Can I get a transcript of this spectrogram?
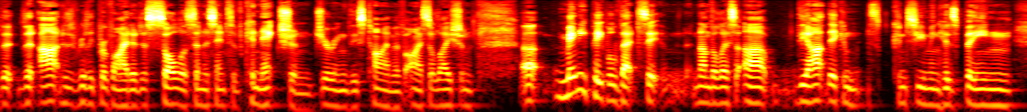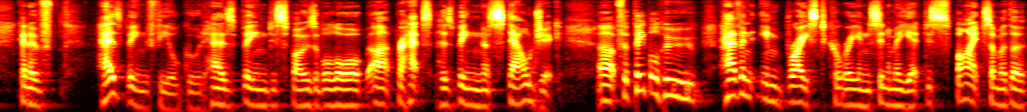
that, that art has really provided a solace and a sense of connection during this time of isolation. Uh, many people that nonetheless, are, the art they're con- consuming has been kind of has been feel good, has been disposable, or uh, perhaps has been nostalgic. Uh, for people who haven't embraced Korean cinema yet, despite some of the,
